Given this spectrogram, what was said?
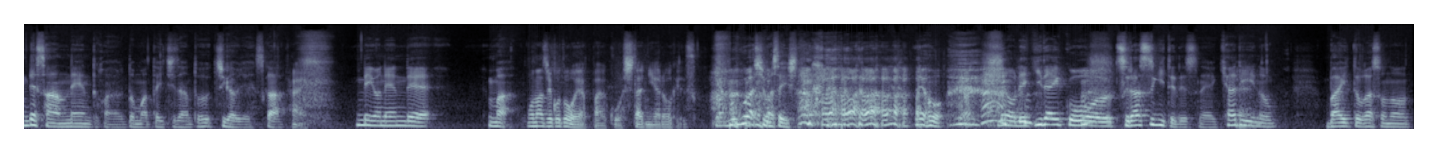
で3年とかなるとまた一段と違うじゃないですか、はい、で4年でまあ同じことをやっぱりこう下にやるわけですか。いや僕はしませんでした。でもでも歴代こう辛すぎてですねキャディのバイトがその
